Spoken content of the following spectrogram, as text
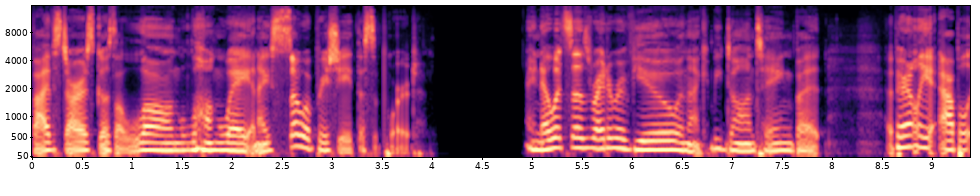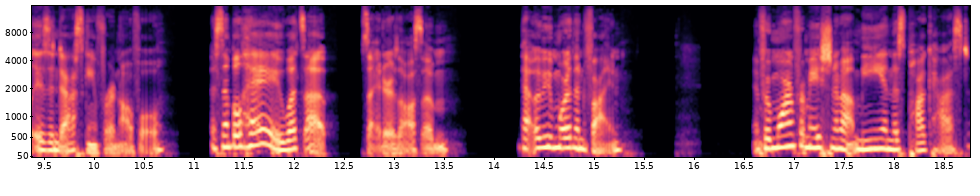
Five stars goes a long, long way, and I so appreciate the support. I know it says write a review, and that can be daunting, but apparently Apple isn't asking for a novel. A simple, hey, what's up? Cider is awesome. That would be more than fine. And for more information about me and this podcast,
